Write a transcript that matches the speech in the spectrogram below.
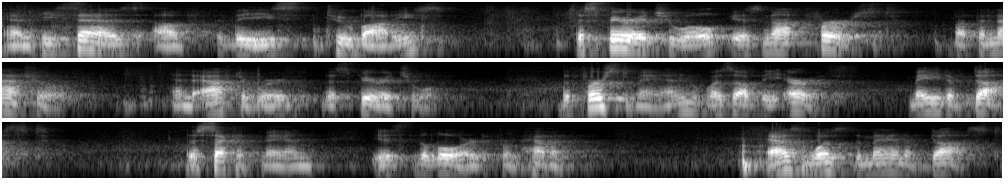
And he says of these two bodies, the spiritual is not first, but the natural, and afterward the spiritual. The first man was of the earth, made of dust. The second man is the Lord from heaven. As was the man of dust,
